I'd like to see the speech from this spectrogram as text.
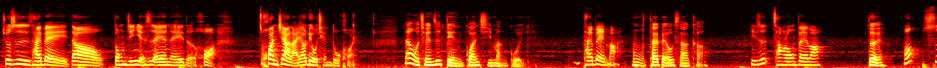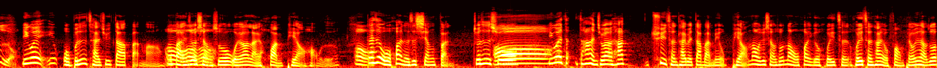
就是台北到东京也是 ANA 的话，换下来要六千多块。但我前次点关系蛮贵的，台北嘛，嗯，台北 Osaka，你是长龙飞吗？对，哦，是哦，因为因我不是才去大阪嘛，哦我本来就哦想说我要来换票好了，哦，但是我换的是相反，就是说，哦。因为他他很奇怪，他去程台北大阪没有票，那我就想说，那我换一个回程，回程他有放票，我就想说，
